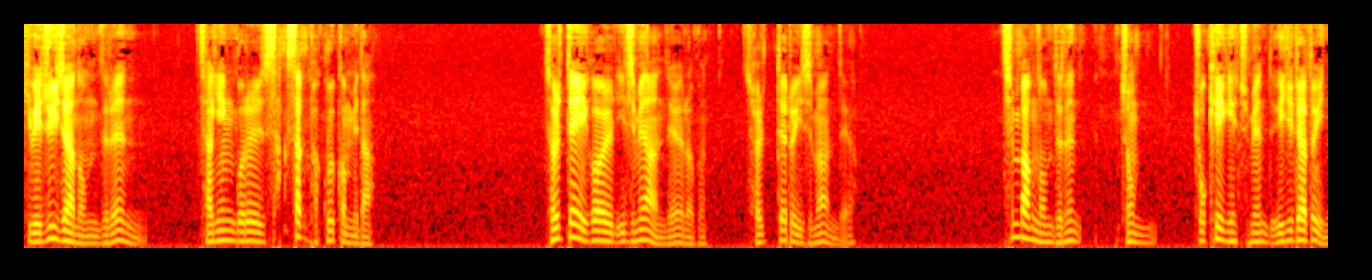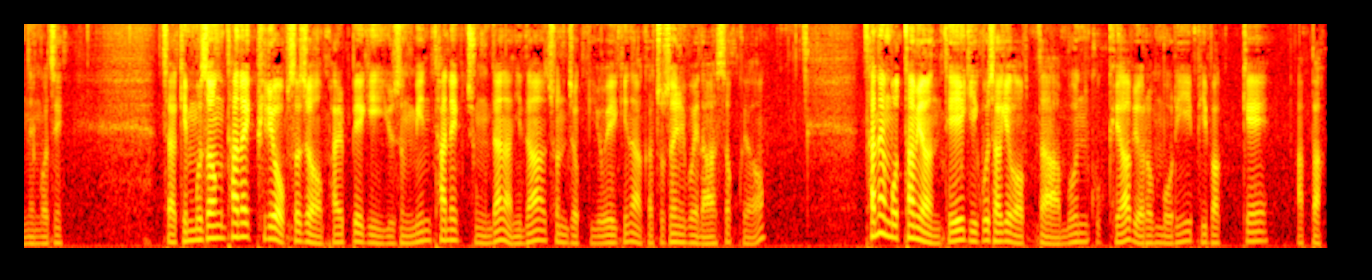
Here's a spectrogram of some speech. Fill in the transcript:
기회주의자 놈들은 자기 행보를 싹싹 바꿀 겁니다. 절대 이걸 잊으면 안 돼요, 여러분. 절대로 잊으면 안 돼요. 친박 놈들은 좀 좋게 얘기해주면 의리라도 있는 거지. 자, 김무성 탄핵 필요 없어져. 발빼기 유승민 탄핵 중단 아니다. 존적기 요 얘기는 아까 조선일보에 나왔었고요. 탄핵 못하면 대기구 자격 없다. 문 국회 앞 여론몰이 비박계 압박.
